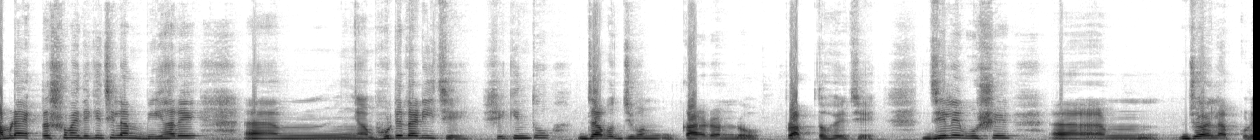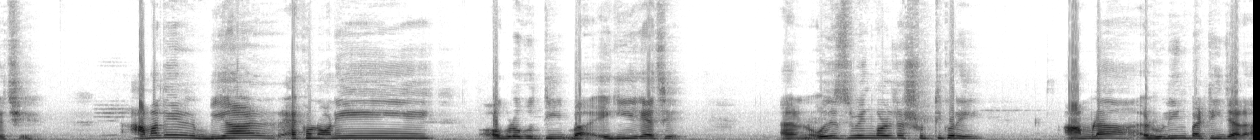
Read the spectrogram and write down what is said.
আমরা একটা সময় দেখেছিলাম বিহারে ভোটে দাঁড়িয়েছে, সে কিন্তু যাবজ্জীবন কারাদণ্ড প্রাপ্ত হয়েছে। জেলে বসে জয়লাভ করেছে। আমাদের বিহার এখন অনেক অগ্রগতি বা এগিয়ে গেছে। আর ওয়েস্ট বেঙ্গলটা সত্যি করেই আমরা রুলিং পার্টি যারা,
